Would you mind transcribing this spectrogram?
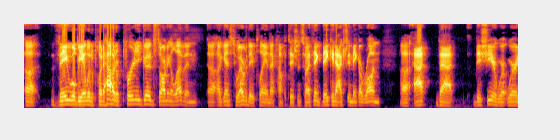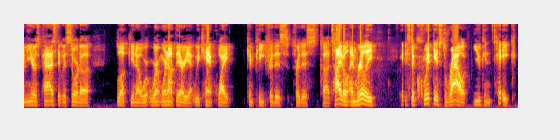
uh, they will be able to put out a pretty good starting eleven uh, against whoever they play in that competition. So I think they could actually make a run uh, at that this year, where, where in years past it was sort of, look, you know, we're, we're, we're not there yet. We can't quite compete for this for this uh, title, and really, it's the quickest route you can take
